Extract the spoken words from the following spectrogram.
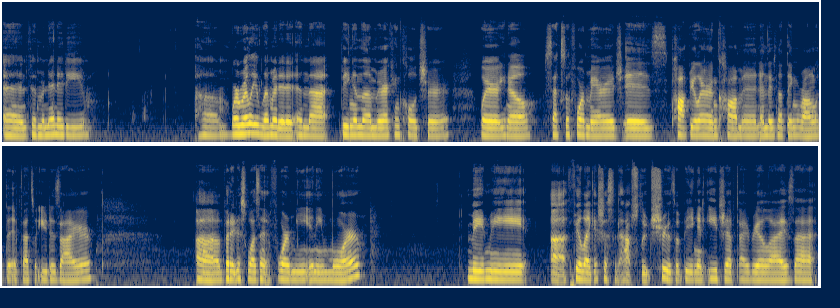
and femininity um, were really limited in that being in the American culture where, you know, sex before marriage is popular and common and there's nothing wrong with it if that's what you desire. Uh, but it just wasn't for me anymore. Made me uh, feel like it's just an absolute truth. But being in Egypt, I realized that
